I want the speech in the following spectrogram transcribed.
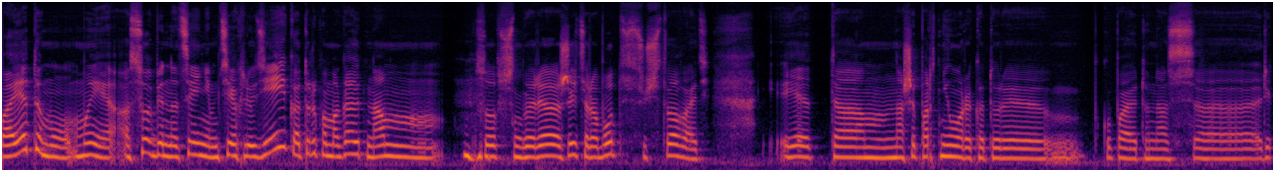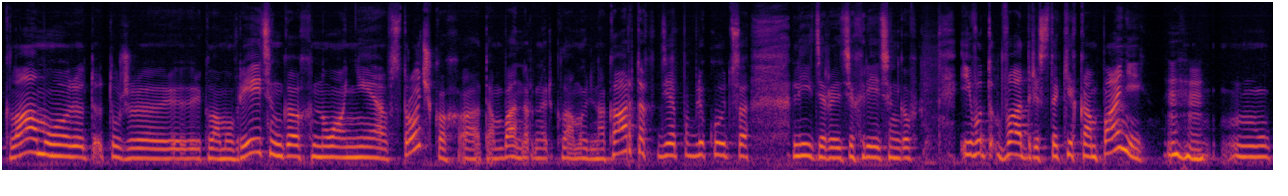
Поэтому мы особенно ценим тех людей, которые помогают нам, собственно говоря, жить, работать, существовать. Это наши партнеры, которые покупают у нас э, рекламу, ту же рекламу в рейтингах, но не в строчках, а там баннерную рекламу или на картах, где публикуются лидеры этих рейтингов. И вот в адрес таких компаний, угу.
